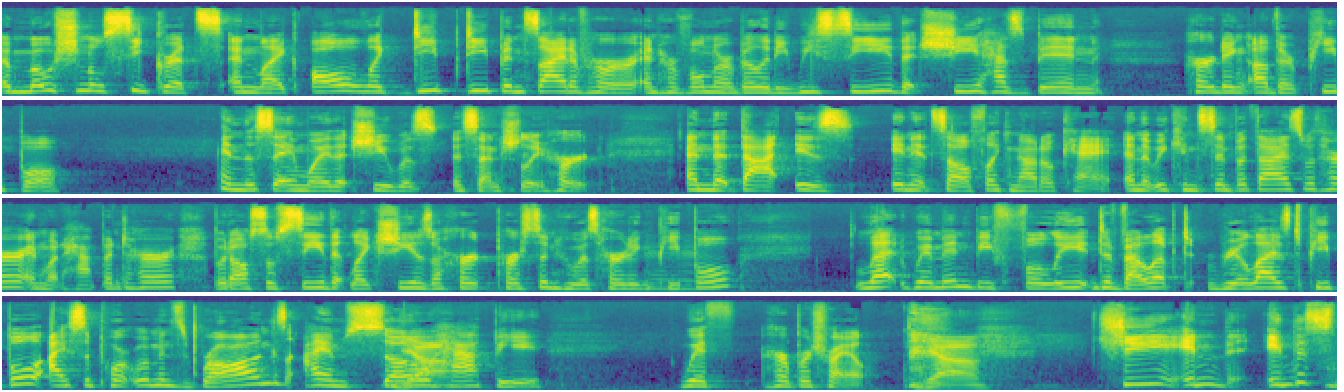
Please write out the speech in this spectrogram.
emotional secrets and like all like deep, deep inside of her and her vulnerability, we see that she has been hurting other people in the same way that she was essentially hurt. And that that is in itself like not okay. And that we can sympathize with her and what happened to her, but also see that like she is a hurt person who is hurting mm-hmm. people let women be fully developed, realized people. I support women's wrongs. I am so Yeah. happy with her portrayal. Yeah. She in in this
